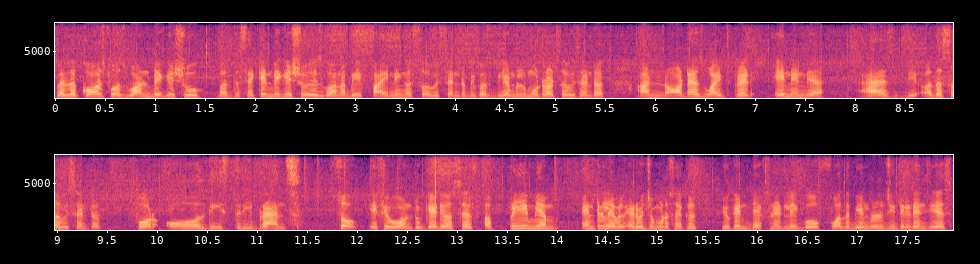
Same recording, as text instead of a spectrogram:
Well, the cost was one big issue, but the second big issue is gonna be finding a service center because BMW Motorrad service center are not as widespread in India as the other service center for all these three brands. So, if you want to get yourself a premium entry-level adventure motorcycle, you can definitely go for the BMW G310 GS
